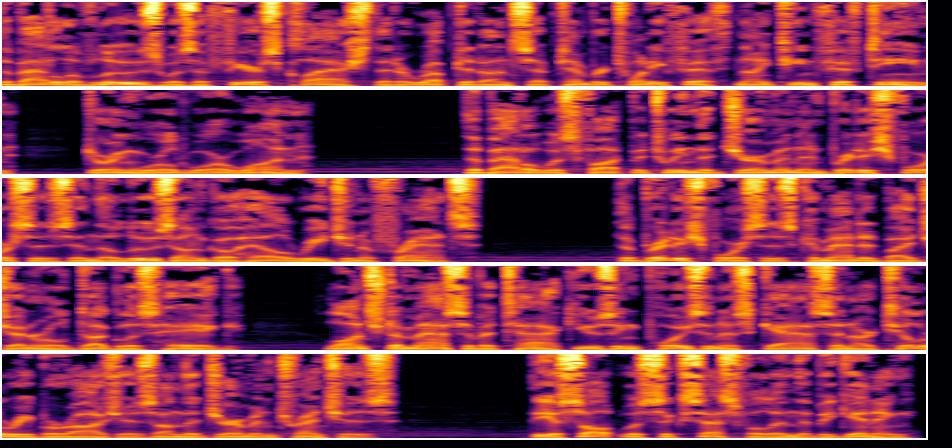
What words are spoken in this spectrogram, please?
The Battle of Loos was a fierce clash that erupted on September 25, 1915, during World War I. The battle was fought between the German and British forces in the Loos-en-Gohelle region of France. The British forces, commanded by General Douglas Haig, launched a massive attack using poisonous gas and artillery barrages on the German trenches. The assault was successful in the beginning,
